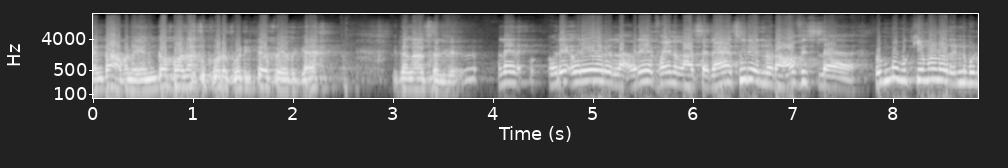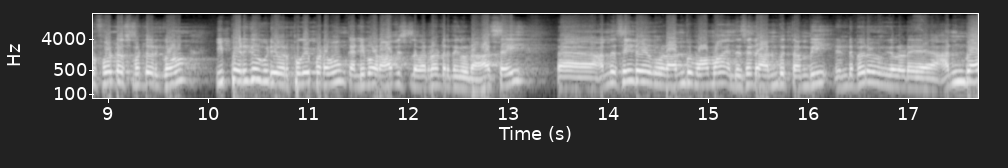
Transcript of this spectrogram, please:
ஏன்டா அவனை எங்க போனாலும் கூட கூட்டிகிட்டே போயிருக்க? இதை நான் ஒரே ஒரே ஒரு ஒரே ஃபைனல் ஆசை சூரியனோட ஆபீஸ்ல ரொம்ப முக்கியமான ஒரு ரெண்டு மூணு போட்டோஸ் மட்டும் இருக்கும். இப்ப எடுக்கக்கூடிய ஒரு புகைப்படமும் கண்டிப்பா ஒரு ஆபீஸ்ல வரணுன்றது எங்களோட ஆசை. அந்த சைடு உங்களோட அன்பு மாமா இந்த சைடு அன்பு தம்பி. ரெண்டு பேரும் உங்களுடைய அன்பை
